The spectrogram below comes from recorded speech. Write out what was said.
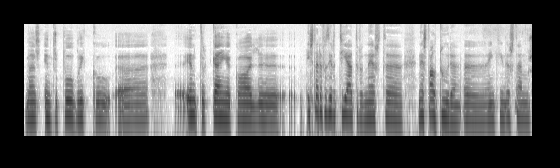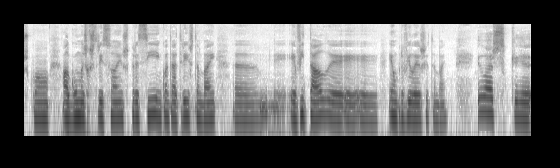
mas entre o público, uh, entre quem acolhe. E estar a fazer teatro nesta, nesta altura, uh, em que ainda estamos com algumas restrições para si, enquanto atriz também, uh, é vital, é, é, é um privilégio também. Eu acho que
